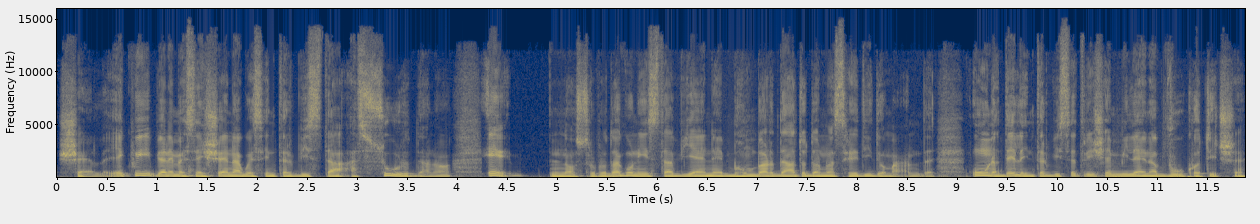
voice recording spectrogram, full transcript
Shelley. E qui viene messa in scena questa intervista assurda, no? E il nostro protagonista, viene bombardato da una serie di domande. Una delle intervistatrici è Milena Vukotic,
